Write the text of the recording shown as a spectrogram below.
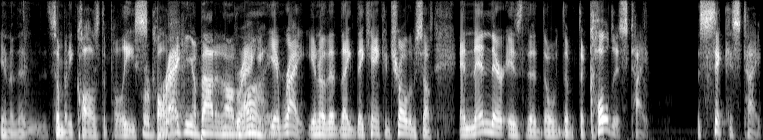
you know then somebody calls the police Or calls, bragging about it online. bragging. Yeah, right. You know that like they can't control themselves. And then there is the the the, the coldest type, the sickest type,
